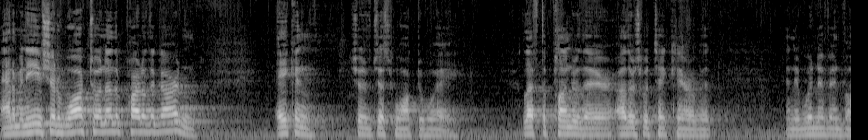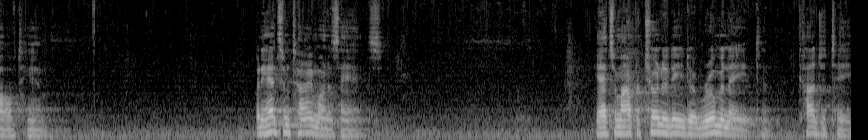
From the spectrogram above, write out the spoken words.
Adam and Eve should have walked to another part of the garden. Achan should have just walked away, left the plunder there. Others would take care of it, and it wouldn't have involved him. But he had some time on his hands. He had some opportunity to ruminate and cogitate.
